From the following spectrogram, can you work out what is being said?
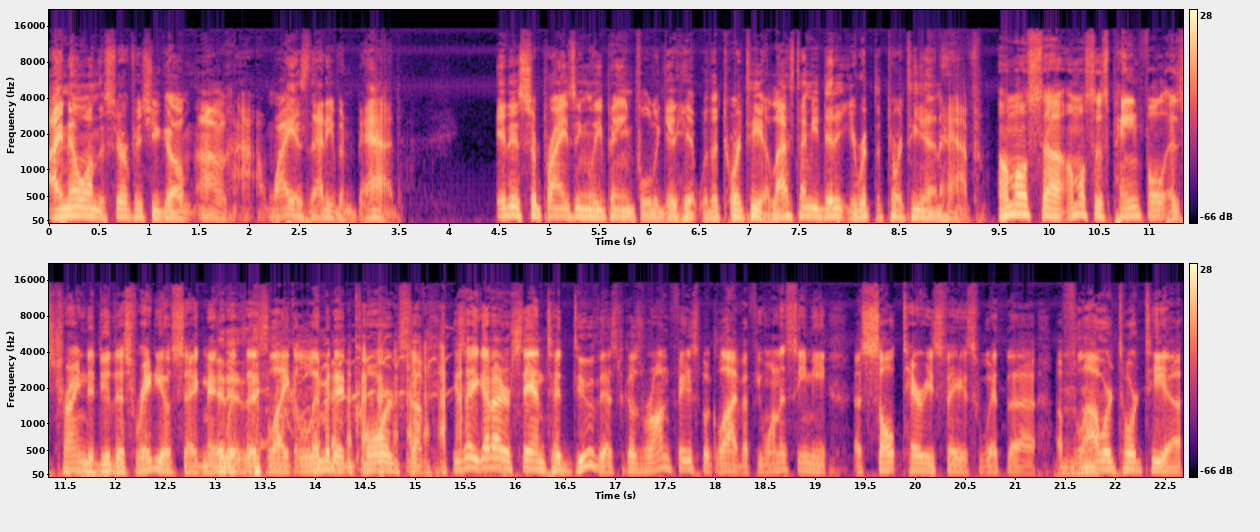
I know on the surface you go, oh, why is that even bad? It is surprisingly painful to get hit with a tortilla. Last time you did it, you ripped the tortilla in half. Almost, uh, almost as painful as trying to do this radio segment It with is. this like limited cord stuff. You say you got to understand to do this because we're on Facebook Live. If you want to see me assault Terry's face with uh, a Mm-hmm. flour tortilla,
